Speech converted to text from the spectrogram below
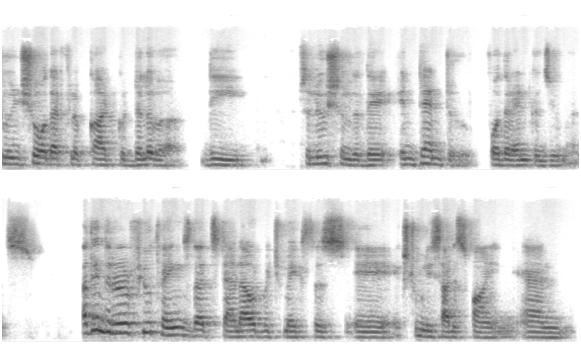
to ensure that Flipkart could deliver the solution that they intend to for their end consumers. I think there are a few things that stand out which makes this a extremely satisfying and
